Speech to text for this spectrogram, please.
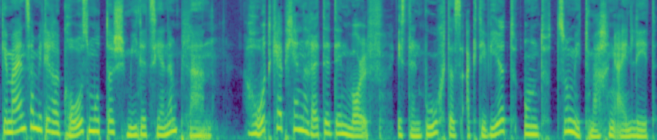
Gemeinsam mit ihrer Großmutter schmiedet sie einen Plan. Rotkäppchen rettet den Wolf ist ein Buch, das aktiviert und zum Mitmachen einlädt.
